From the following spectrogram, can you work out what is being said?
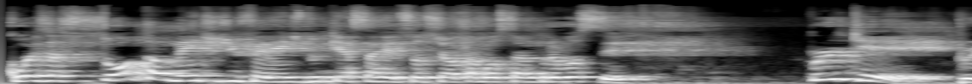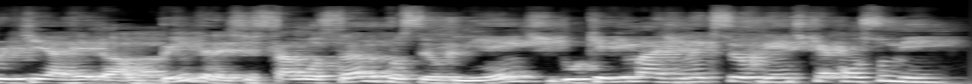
coisas totalmente diferentes do que essa rede social está mostrando para você. Por quê? Porque a, o Pinterest está mostrando para o seu cliente o que ele imagina que o seu cliente quer consumir.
